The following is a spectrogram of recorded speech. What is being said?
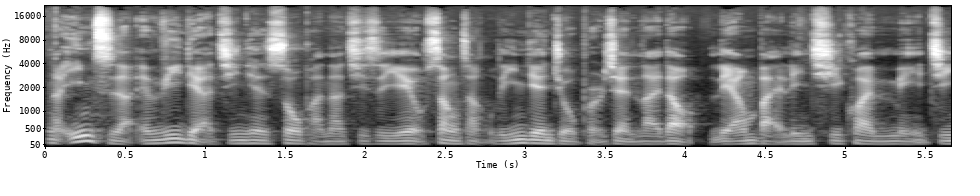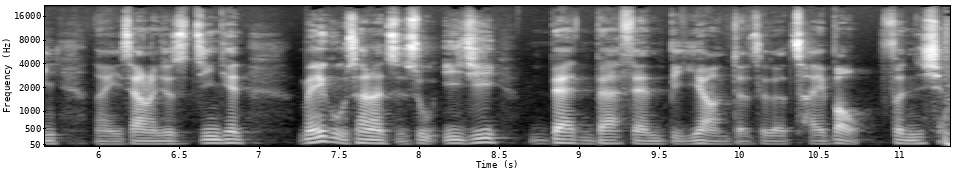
那因此啊，NVIDIA 今天收盘呢，其实也有上涨零点九 percent，来到两百零七块美金。那以上呢就是今天美股三大指数以及 Bed Bath and Beyond 的这个财报分享。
